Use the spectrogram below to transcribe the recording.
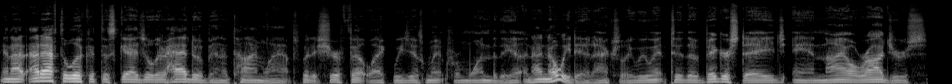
And I'd, I'd have to look at the schedule. There had to have been a time lapse, but it sure felt like we just went from one to the other. And I know we did actually. We went to the bigger stage, and Nile Rodgers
